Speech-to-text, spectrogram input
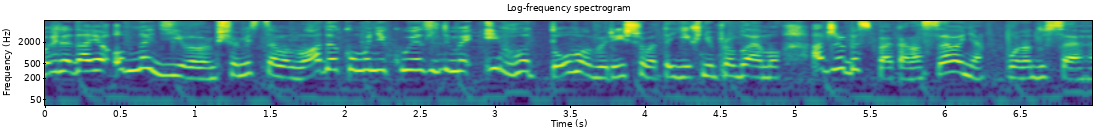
Виглядає обнадійливим, що місцева влада комунікує з людьми і готова вирішувати їхню проблему, адже безпека населення понад усе.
